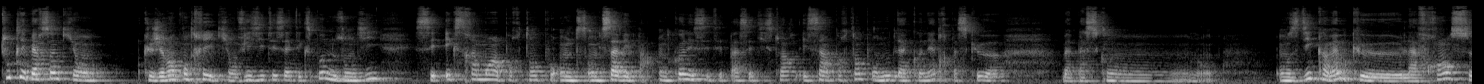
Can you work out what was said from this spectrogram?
toutes les personnes qui ont, que j'ai rencontrées et qui ont visité cette expo nous ont dit c'est extrêmement important. Pour, on, ne savait pas, on ne connaissait pas cette histoire. Et c'est important pour nous de la connaître parce que bah parce qu'on on se dit quand même que la France,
